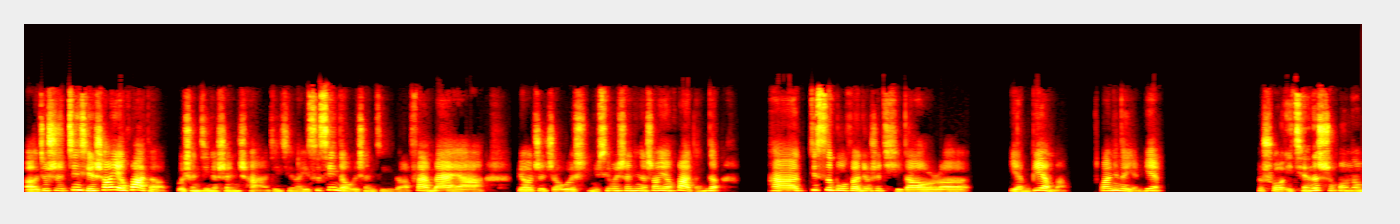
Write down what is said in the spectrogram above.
呃，就是进行商业化的卫生巾的生产，进行了一次性的卫生巾的贩卖呀，标志着卫女性卫生巾的商业化等等。它第四部分就是提到了演变嘛。观念的演变，就说以前的时候呢，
